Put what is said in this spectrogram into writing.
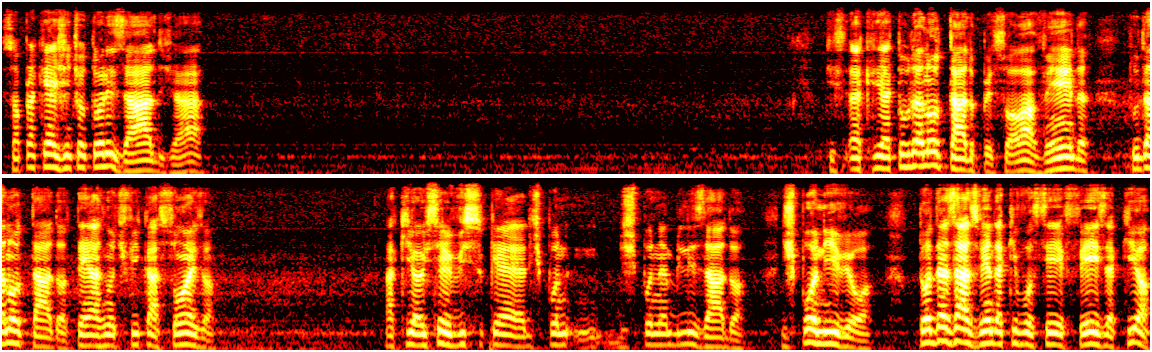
Só para que a gente autorizado já. Aqui é tudo anotado, pessoal. A venda, tudo anotado, ó. Tem as notificações, ó. Aqui, ó, o serviço que é disponibilizado, ó. Disponível, ó. Todas as vendas que você fez aqui, ó,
